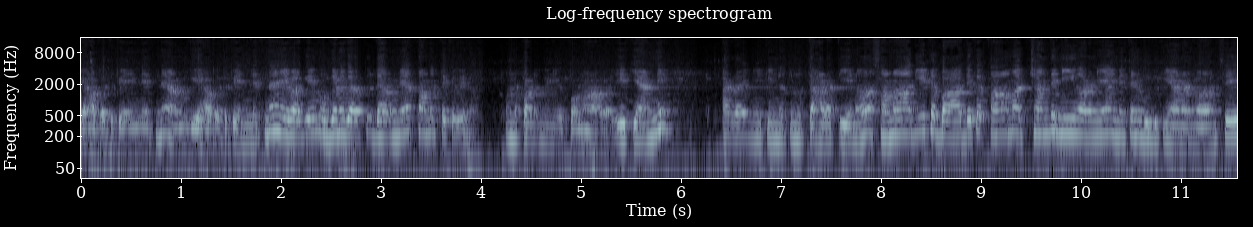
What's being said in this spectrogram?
යහපත පේන්නේ නැහැ, අනුන්ගේ යහපත පේන්නේ නැහැ. ඒ වගේම උගෙනගත්තු ධර්මයක් අමතක වෙනවා. ඔන්න පළවෙනි උපමාව. ඒ කියන්නේ අර මේ පින්නතුනුත් අහලා තියෙනවා සමාධියට බාධක කාමච්ඡන්ද නීවරණයයි මෙතන බුදු පියාණන් වහන්සේ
